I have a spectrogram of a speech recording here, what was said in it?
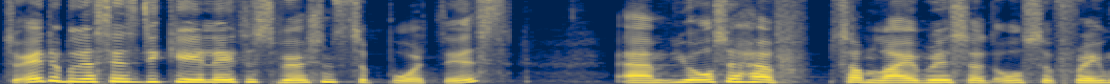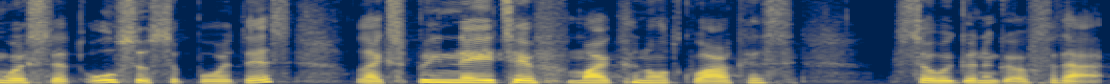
So AWS SDK latest versions support this. Um, you also have some libraries and also frameworks that also support this, like Spring Native, Micronaut, Quarkus. So we're going to go for that.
